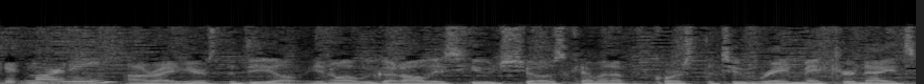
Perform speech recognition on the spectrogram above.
Good morning. All right, here's the deal. You know what? We've got all these huge shows coming up. Of course, the two Rainmaker nights.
